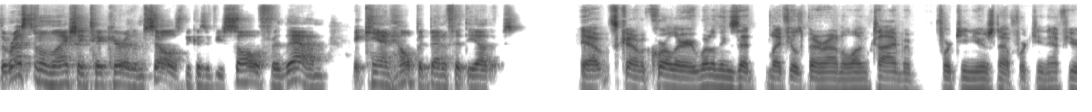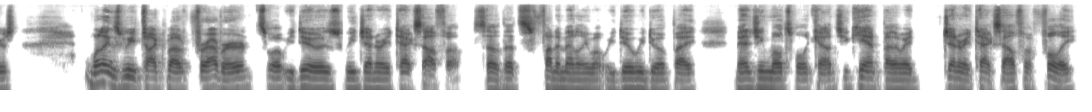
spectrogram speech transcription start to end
The rest of them will actually take care of themselves because if you solve for them, it can't help but benefit the others. Yeah, it's kind of a corollary. One of the things that LifeYield's been around a long time, 14 years now, 14 and a half years. One of the things we've talked about forever, it's what we do is we generate tax alpha. So that's fundamentally what we do. We do it by managing multiple accounts. You can't, by the way, generate tax alpha fully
